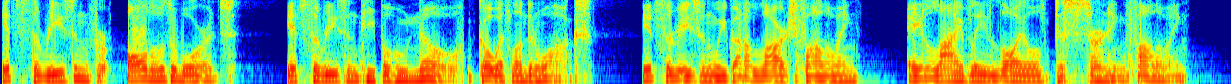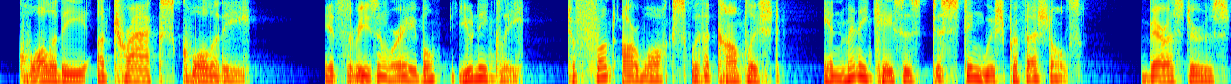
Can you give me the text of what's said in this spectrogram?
It's the reason for all those awards. It's the reason people who know go with London Walks. It's the reason we've got a large following, a lively, loyal, discerning following. Quality attracts quality. It's the reason we're able, uniquely, to front our walks with accomplished, in many cases distinguished professionals barristers,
